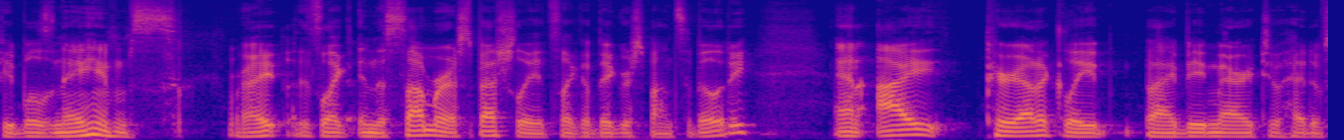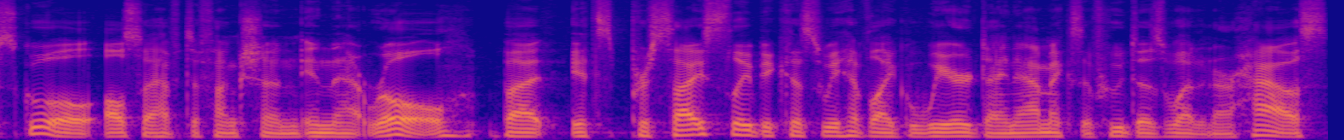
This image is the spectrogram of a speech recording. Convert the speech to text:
people's names, right? It's like in the summer, especially, it's like a big responsibility. And I periodically, by being married to a head of school, also have to function in that role. But it's precisely because we have like weird dynamics of who does what in our house,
